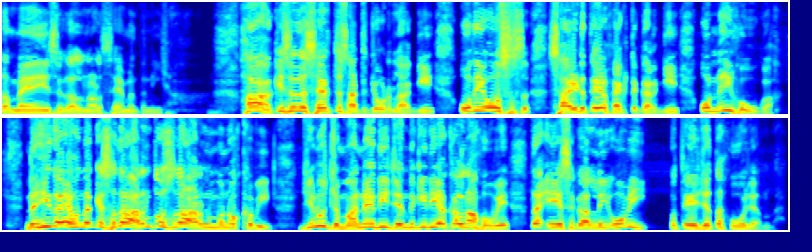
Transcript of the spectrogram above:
ਤਾਂ ਮੈਂ ਇਸ ਗੱਲ ਨਾਲ ਸਹਿਮਤ ਨਹੀਂ ਹਾਂ। ਹਾਂ, ਕਿਸੇ ਦੇ ਸਿਰ 'ਚ ਸੱਟ ਚੋਟ ਲੱਗ ਗਈ, ਉਹਦੇ ਉਸ ਸਾਈਡ ਤੇ ਇਫੈਕਟ ਕਰ ਗਈ, ਉਹ ਨਹੀਂ ਹੋਊਗਾ। ਨਹੀਂ ਤਾਂ ਇਹ ਹੁੰਦਾ ਕਿ ਸਧਾਰਨ ਤੋਂ ਸਧਾਰਨ ਮਨੁੱਖ ਵੀ, ਜਿਹਨੂੰ ਜਮਾਨੇ ਦੀ ਜ਼ਿੰਦਗੀ ਦੀ ਅਕਲ ਨਾ ਹੋਵੇ, ਤਾਂ ਇਸ ਗੱਲ ਲਈ ਉਹ ਵੀ ਉਤੇਜਿਤ ਹੋ ਜਾਂਦਾ।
